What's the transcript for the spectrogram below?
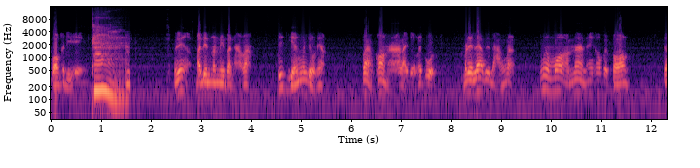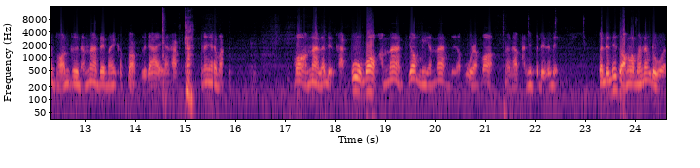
ฟ้องคดีเอง ค่ะนี่ประเด็นมันมีปัญหาว่า ที่เถียงกันอยู่เนี่ย ว่าข้อหาอะไรเดี๋ยวไม่พูดประเด็นแรกที่ถามว่า เมื่อมอบอำนาจให้เขาไปฟ้อง จะถอนคืนอำนาจได้ไหมคำตอบคือได้นะครับค่ะไม่ใช่ว่ามอบอำนาจแล้วเด็ดขาดผู้มอบอำนาจย่อมมีอำนาจเหนือผู้รับมอบนะครับ อันนี้ประเด็นที่หนึ่งประเด็นที่สองเรามานั่งดูว่า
